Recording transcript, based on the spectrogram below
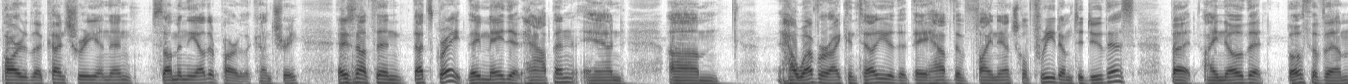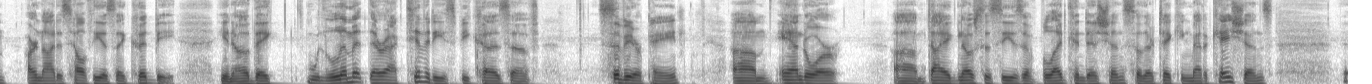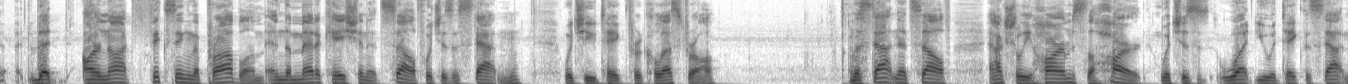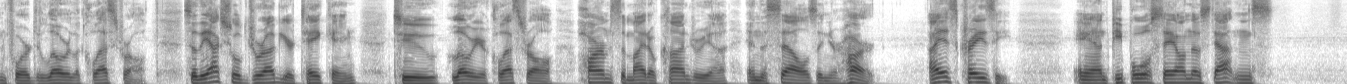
part of the country and then some in the other part of the country. There's nothing, that's great. They made it happen. And, um, however, I can tell you that they have the financial freedom to do this, but I know that both of them are not as healthy as they could be. You know, they limit their activities because of severe pain um, and or um, diagnoses of blood conditions, so they're taking medications that are not fixing the problem, and the medication itself, which is a statin, which you take for cholesterol, the statin itself actually harms the heart, which is what you would take the statin for to lower the cholesterol. So the actual drug you're taking to lower your cholesterol harms the mitochondria in the cells in your heart. I, it's crazy. And people will stay on those statins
